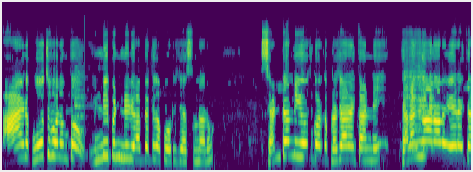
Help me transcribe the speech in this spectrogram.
ఆయన పోచుబలంతో ఇండిపెండెంట్ అభ్యర్థిగా పోటీ చేస్తున్నాను. సెంట్రల్ నియోజకవర్గ ప్రజానీకాన్ని తెలంగాణలో ఏదైతే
